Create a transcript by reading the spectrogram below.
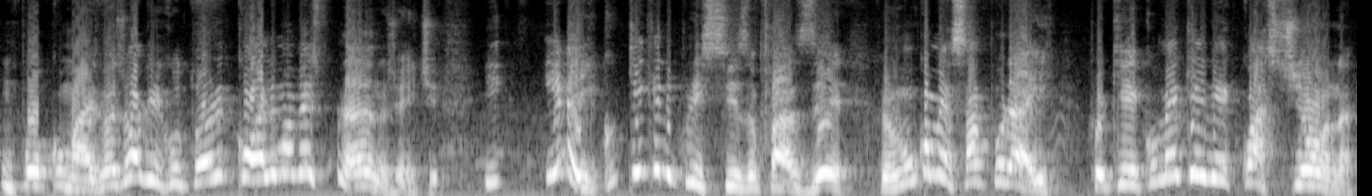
um pouco mais, mas o agricultor colhe uma vez por ano, gente. E, e aí, o que, que ele precisa fazer? Vamos começar por aí. Porque como é que ele equaciona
